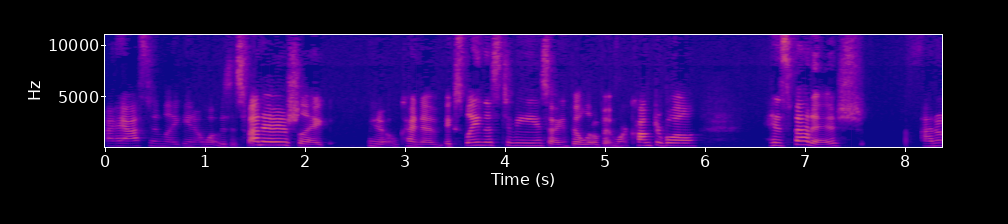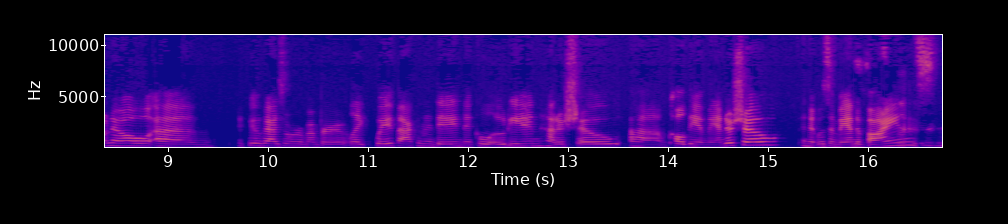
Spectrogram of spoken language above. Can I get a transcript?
I asked him like, you know, what was his fetish? Like, you know, kind of explain this to me so I can feel a little bit more comfortable. His fetish, I don't know um, if you guys will remember, like way back in the day, Nickelodeon had a show um, called The Amanda Show, and it was Amanda Bynes, Mm-hmm.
